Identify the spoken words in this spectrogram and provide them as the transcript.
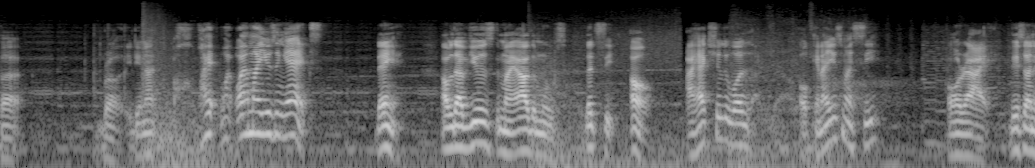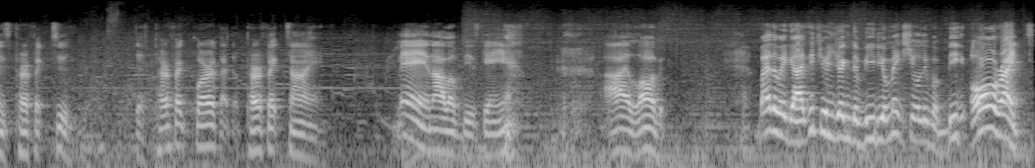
But bro it did not oh, why, why why am I using X dang it. I would have used my other moves. Let's see. Oh I actually was oh can I use my C? Alright this one is perfect too. The perfect quirk at the perfect time. Man I love this game. I love it. By the way guys if you're enjoying the video make sure you leave a big alright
